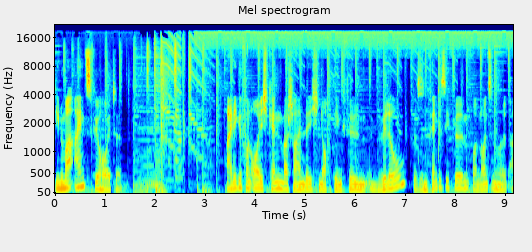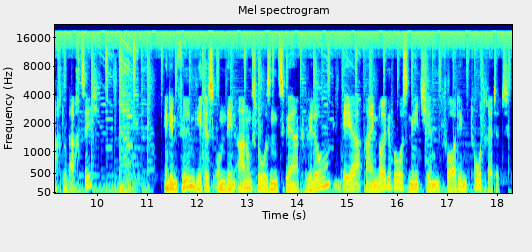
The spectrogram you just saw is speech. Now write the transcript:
Die Nummer 1 für heute. Einige von euch kennen wahrscheinlich noch den Film Willow. Das ist ein Fantasy-Film von 1988. In dem Film geht es um den ahnungslosen Zwerg Willow, der ein neugeborenes Mädchen vor dem Tod rettet.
